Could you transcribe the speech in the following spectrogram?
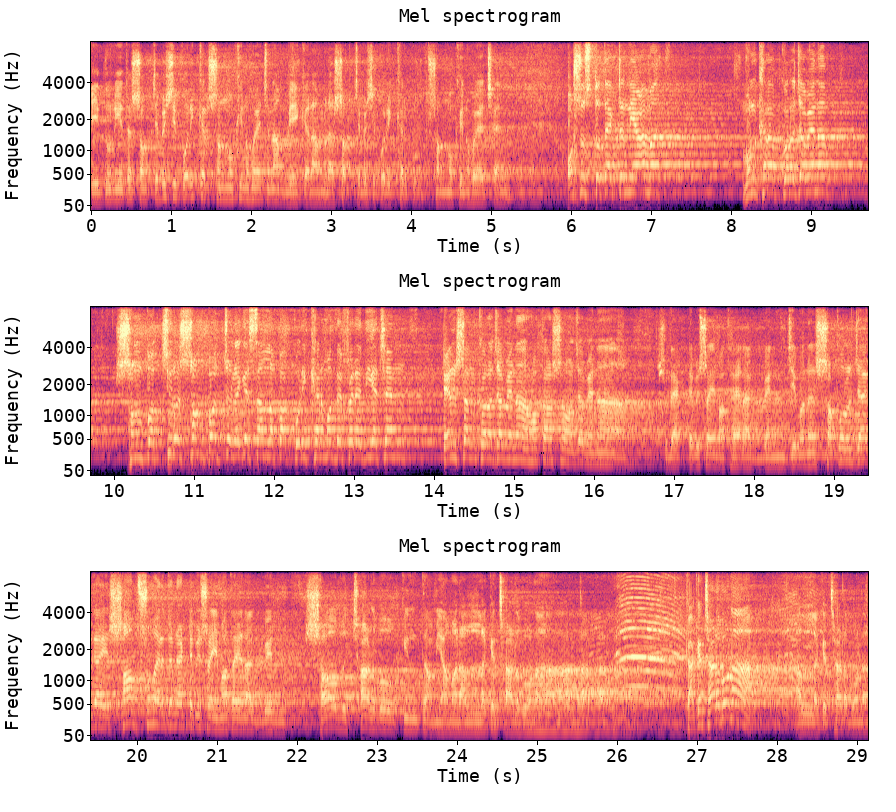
এই দুনিয়াতে সবচেয়ে বেশি পরীক্ষার সম্মুখীন হয়েছেন আম্বিয়ার আমরা সবচেয়ে বেশি পরীক্ষার সম্মুখীন হয়েছেন। অসুস্থতা একটা নিয়ামত। মন খারাপ করা যাবে না। সম্পদ ছিল সম্পদ, চলে গেছে আল্লাহ পাক পরীক্ষার মধ্যে ফেলে দিয়েছেন। টেনশন করা যাবে না, হতাশ হওয়া যাবে না। শুধু একটা বিষয় মাথায় রাখবেন, জীবনের সকল জায়গায়, সব সময়ের জন্য একটা বিষয় মাথায় রাখবেন, সব ছাড়বো, কিন্তু আমি আমার আল্লাহকে ছাড়বো না। কাকে ছাড়বো না? আল্লাহকে ছাড়বো না।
